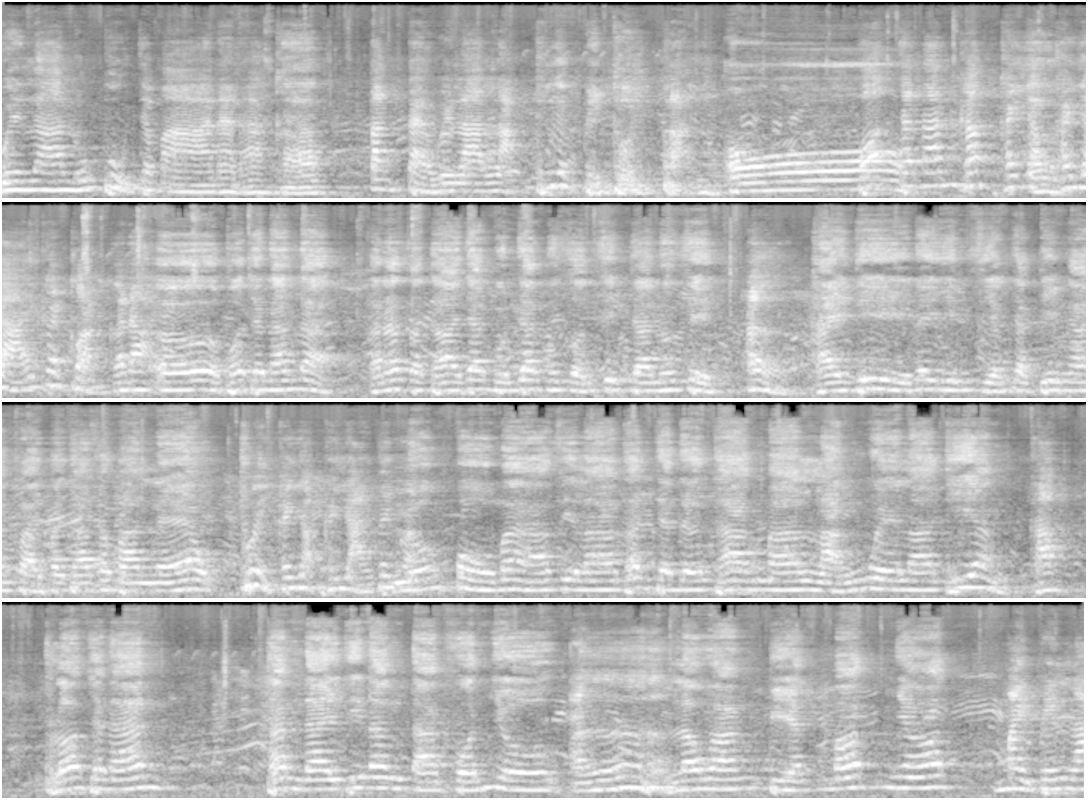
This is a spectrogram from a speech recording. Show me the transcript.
เวลาหลวงปู่จะมานะนะครับ ตั้งแต่เวลาหลังเที่ยงเป็นต้นไปอ๋อเพราะฉะนั้นครับขยับขยายกันก่อนก็ได้ เออ เพราะฉะนั้นน่ะ คณะสัตยาญาติบุญญาติกุศลสิทธิานุสิทธิ์เออ ใครที่ได้ยินเสียงจากทีมงานฝ่ายประชาสัมพันธ์แล้ว ช่วยขยับขยายไปหลก่อวนงปู่มหาศิลาท่านจะเดินทางมาหลังเวลาเที่ยง ครับ เพราะฉะนั้นท่านใดที่นั่งตากฝนอยู่ เออ ระวังเปียกมอดยอด ไม่เป็นไร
